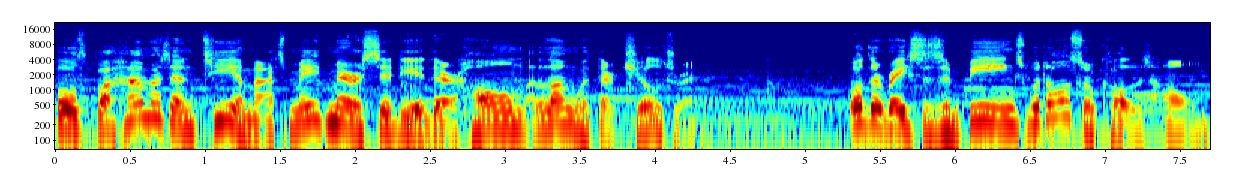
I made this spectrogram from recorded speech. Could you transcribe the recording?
both Bahamut and Tiamat made Meracydia their home along with their children. Other races and beings would also call it home,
